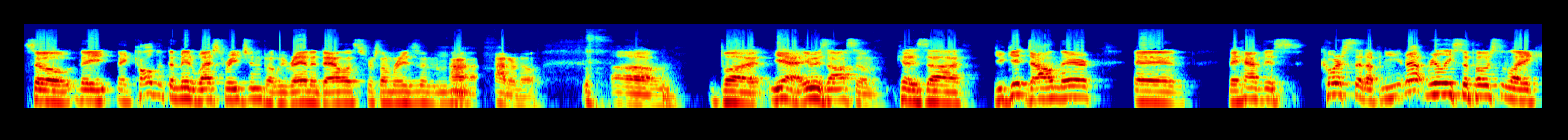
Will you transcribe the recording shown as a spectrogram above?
So they, they called it the Midwest region, but we ran in Dallas for some reason. Mhm. I, I don't know. um, but yeah, it was awesome because uh, you get down there and they have this course set up, and you're not really supposed to like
